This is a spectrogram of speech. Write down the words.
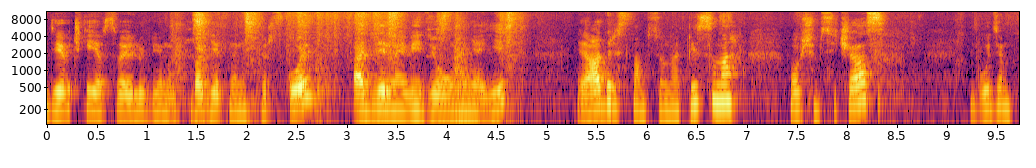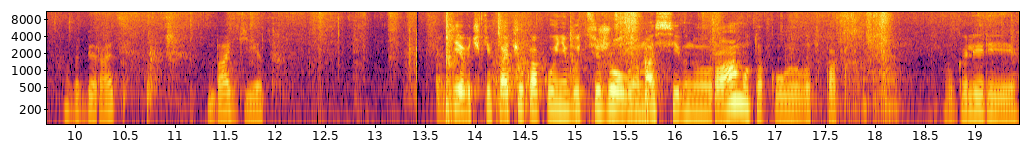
Девочки, я в своей любимой багетной мастерской. Отдельное видео у меня есть. И адрес там все написано. В общем, сейчас будем выбирать багет. Девочки, хочу какую-нибудь тяжелую массивную раму, такую вот, как в галереях.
